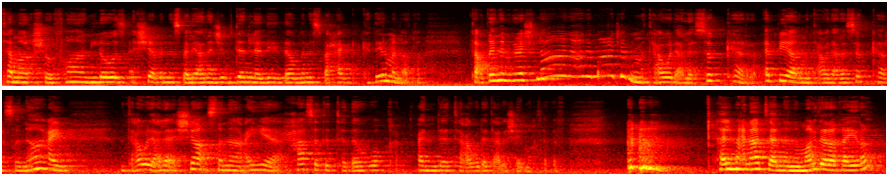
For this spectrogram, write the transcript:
تمر شوفان لوز أشياء بالنسبة لي أنا جدا لذيذة وبالنسبة حق كثير من الأطفال. تعطيني بقول لا أنا هذا ما عجبني. متعود على سكر أبيض متعود على سكر صناعي متعود على أشياء صناعية حاسة التذوق عنده تعودت على شيء مختلف. هل معناته ان أنا ما أقدر أغيره؟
